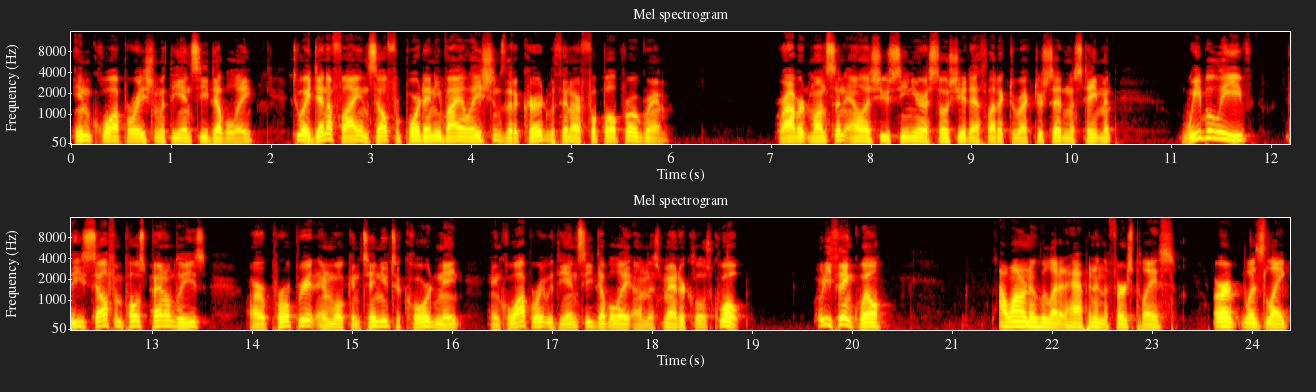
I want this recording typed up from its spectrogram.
in cooperation with the NCAA to identify and self report any violations that occurred within our football program. Robert Munson, LSU Senior Associate Athletic Director, said in a statement we believe these self imposed penalties are appropriate and will continue to coordinate and cooperate with the NCAA on this matter. Close quote. What do you think, Will? I want to know who let it happen in the first place, or was like,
